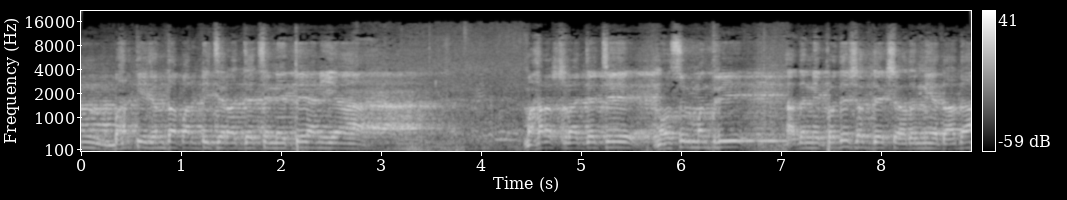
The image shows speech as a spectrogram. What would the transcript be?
भारतीय जनता पार्टीचे राज्याचे नेते आणि या महाराष्ट्र राज्याचे महसूल मंत्री आदरणीय प्रदेश अध्यक्ष आदरणीय दादा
